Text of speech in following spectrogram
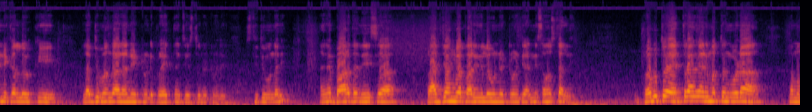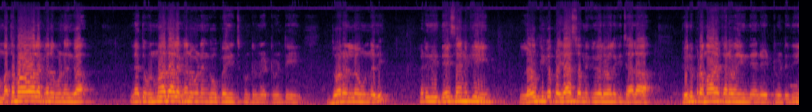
ఎన్నికల్లోకి లబ్ధి పొందాలనేటువంటి ప్రయత్నం చేస్తున్నటువంటి స్థితి ఉన్నది. అనే భారతదేశ రాజ్యాంగ పరిధిలో ఉన్నటువంటి అన్ని సంస్థల్ని ప్రభుత్వ యంత్రాంగాన్ని మొత్తం కూడా తమ మతభావాలకు అనుగుణంగా లేకపోతే ఉన్మాదాలకు అనుగుణంగా ఉపయోగించుకుంటున్నటువంటి ధోరణిలో ఉన్నది. ఇక్కడ ఇది దేశానికి లౌకిక ప్రజాస్వామిక విలువలకి చాలా పెను ప్రమాదకరమైంది అనేటువంటిది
